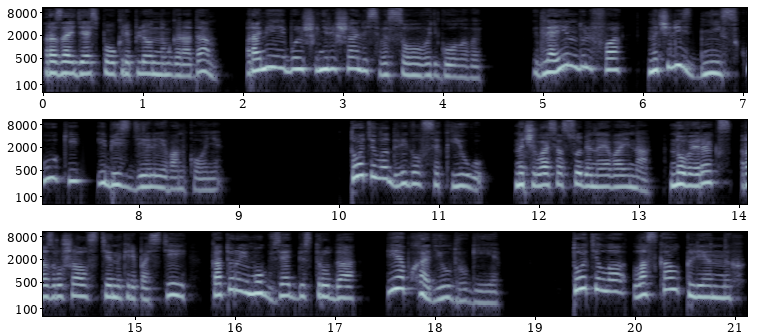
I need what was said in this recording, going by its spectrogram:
Разойдясь по укрепленным городам, ромеи больше не решались высовывать головы. Для Индульфа начались дни скуки и безделья в Анконе. Тотила двигался к югу. Началась особенная война. Новый Рекс разрушал стены крепостей, которые мог взять без труда, и обходил другие. Тотила ласкал пленных,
